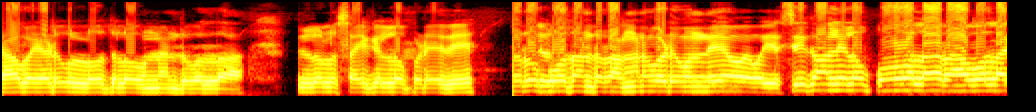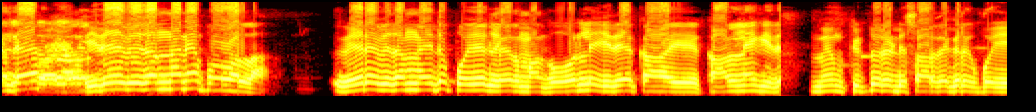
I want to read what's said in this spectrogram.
యాభై అడుగుల లోతులో ఉన్నందువల్ల పిల్లలు సైకిల్లో పడేది. అందరూ పోతుంటారు అంగన్వాడి ఉంది. ఎస్సీ కాలనీలో పోవాలా రావాలా అంటే ఇదే విధంగానే పోవాలా. వేరే విధంగా అయితే పోయేది లేదు. మాకు ఓన్లీ ఇదే కా కాలనీకి ఇదే మేము కిట్టు రెడ్డి సార్ దగ్గరికి పోయి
